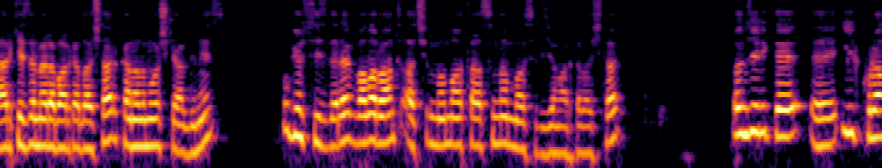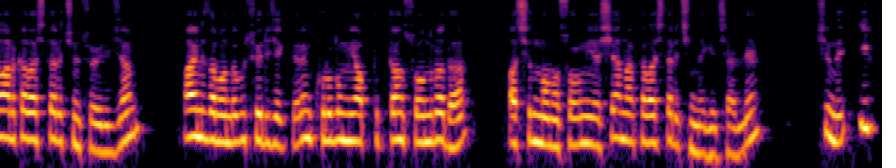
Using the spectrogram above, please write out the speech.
Herkese merhaba arkadaşlar. Kanalıma hoş geldiniz. Bugün sizlere Valorant açılmama hatasından bahsedeceğim arkadaşlar. Öncelikle e, ilk kuran arkadaşlar için söyleyeceğim. Aynı zamanda bu söyleyeceklerim kurulum yaptıktan sonra da açılmama sorunu yaşayan arkadaşlar için de geçerli. Şimdi ilk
